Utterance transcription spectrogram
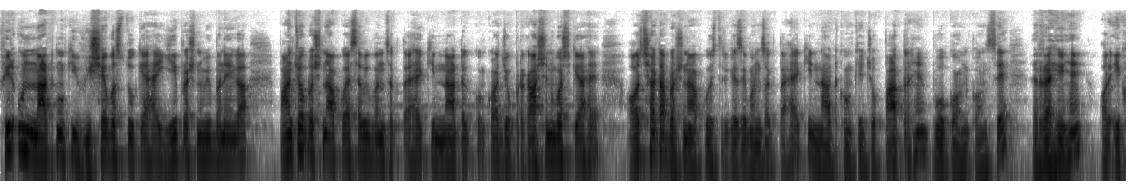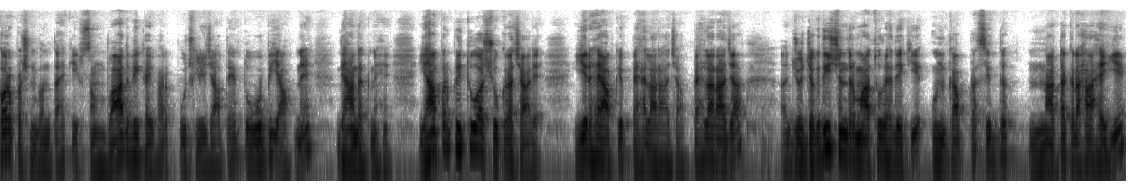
फिर उन नाटकों की विषय वस्तु क्या है, ये प्रश्न भी बनेगा। पांचवा प्रश्न आपको ऐसा भी बन सकता है कि नाटकों का जो प्रकाशन वर्ष क्या है, और छठा प्रश्न आपको इस तरीके से बन सकता है कि नाटकों के जो पात्र हैं, वो कौन कौन से रहे हैं। और एक और प्रश्न बनता है कि संवाद भी कई बार पूछ लिए जाते हैं तो वो भी आपने ध्यान रखने हैं। यहाँ पर पृथु और शुक्राचार्य, ये रहे आपके पहला राजा। पहला राजा, जो जगदीश चंद्र माथुर है, देखिए, उनका प्रसिद्ध नाटक रहा है ये।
